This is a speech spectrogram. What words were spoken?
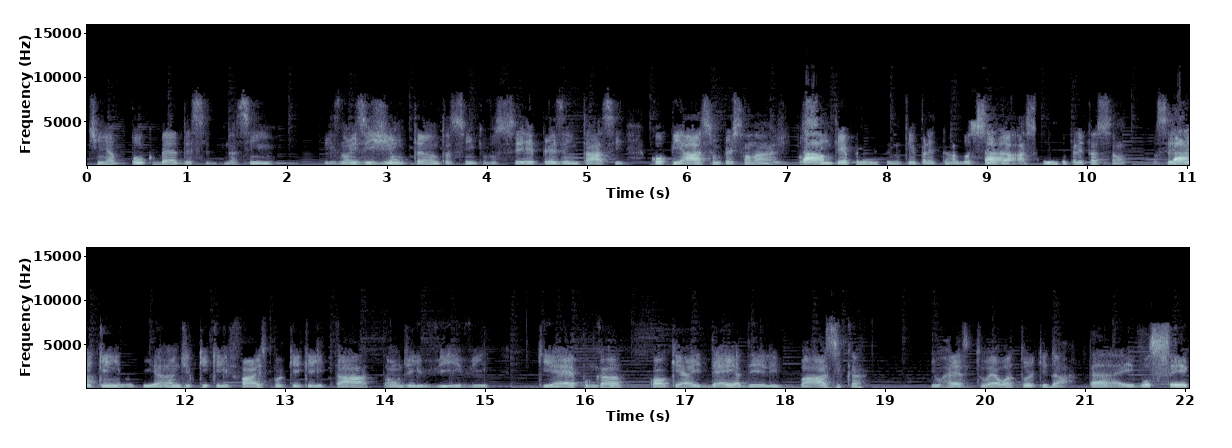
tinha pouco desse, assim, eles não exigiam tanto assim que você representasse, copiasse um personagem. Você Tá. interpreta, interpretar, você Tá. dá a sua interpretação. Você Tá. vê quem é o Piandi, o que, que ele faz, por que, que ele tá, onde ele vive, que época, qual que é a ideia dele básica, e o resto é o ator que dá. Tá, e você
